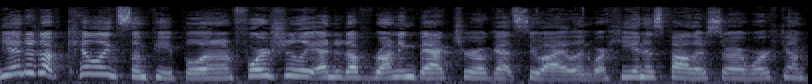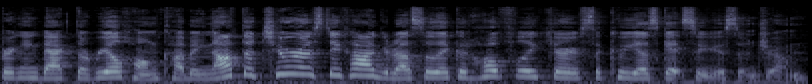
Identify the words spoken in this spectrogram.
He ended up killing some people and unfortunately ended up running back to Rogetsu Island where he and his father started working on bringing back the real homecoming, not the touristy Kagura, so they could hopefully cure Sakuya's Getsuyu syndrome.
